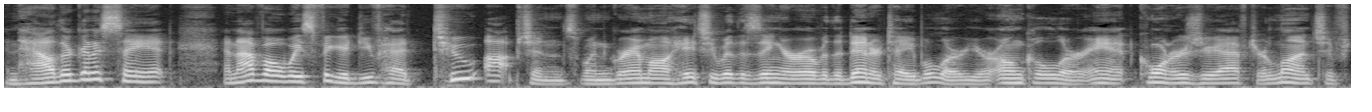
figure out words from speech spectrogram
and how they're going to say it. And I've always figured you've had two options when grandma hits you with a zinger over the dinner table or your uncle or aunt corners you after lunch if,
